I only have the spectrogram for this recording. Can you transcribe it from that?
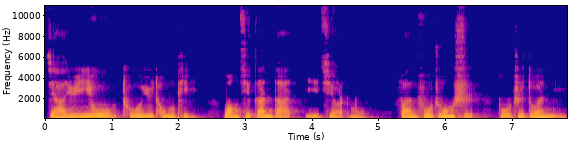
假于异物，托于同体，望其肝胆，移其耳目，反复终始，不知端倪。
